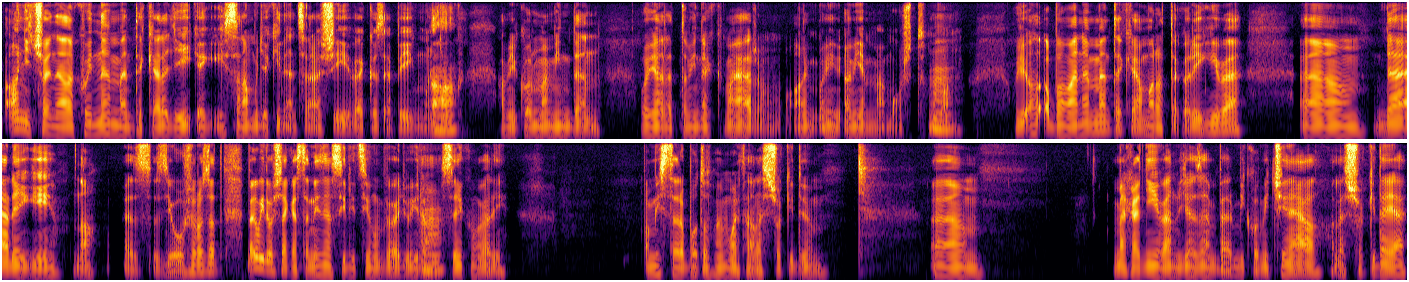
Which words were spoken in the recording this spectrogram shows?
Annyit sajnálok, hogy nem mentek el egy egészen amúgy a 90-es évek közepéig mondjuk, Aha. Aha. amikor már minden olyan lett, aminek már, ami, amilyen már most Hmm. van. Ugye abban már nem mentek el, maradtak a régibe, um, de eléggé, na, ez, ez jó sorozat. Meg úgy most elkezdtem nézni a Silicium völgy újra, hmm. Silicon Valley. A Mr. Robotot majd majd, ha lesz sok időm. Um, meg hát nyilván ugye az ember mikor mit csinál, ha lesz sok ideje,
